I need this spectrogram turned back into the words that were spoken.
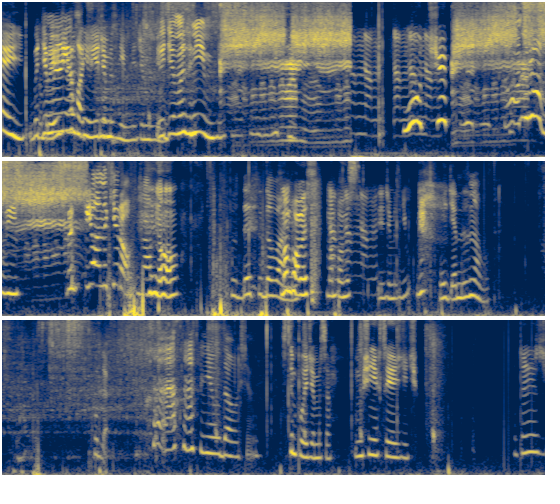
ej! Będziemy Dobra, jedziemy jechać z nim, jedziemy z nim, jedziemy z nim. Jedziemy z nim. Co on robi? Bezpijany kierowca. No. Zdecydowanie. Mam pomysł, mam pomysł. Jedziemy z nim. Jedziemy znowu. Kurde. nie udało się. Z tym pojedziemy se. Mi się nie chce jeździć. A ten jest...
